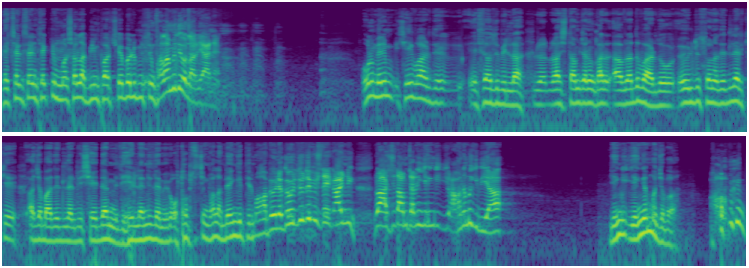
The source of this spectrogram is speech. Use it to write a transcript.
geçen sene teknin maşallah bin parçaya bölünmüşsün falan mı diyorlar yani? Oğlum benim şey vardı, Estağfirullah, Ra- Raşit amcanın avradı vardı, o öldü sonra dediler ki, acaba dediler bir şeyden mi, zehirlendi de mi, otopsi için falan ben gittim. Abi öyle gördürdüm işte, aynı Raşit amcanın yenge, hanımı gibi ya. Yenge, yengem mi acaba? Abi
